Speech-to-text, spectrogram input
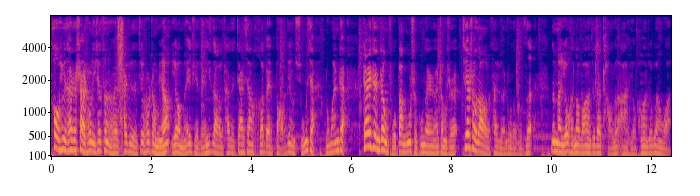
后续他是晒出了一些村委会开具的接收证明，也有媒体联系到了他的家乡河北保定雄县龙湾镇，该镇政府办公室工作人员证实接受到了他援助的物资。那么有很多网友就在讨论啊，有朋友就问我，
